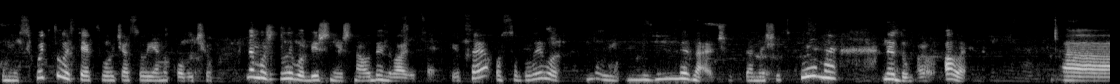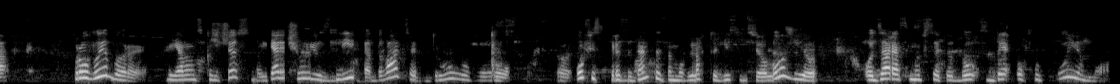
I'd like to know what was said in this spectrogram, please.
комусь хотілося, як свого часу Януковичу, неможливо більш ніж на 1-2 відсотки. Це особливо, ну не знаю, чи це на щось вплине, не думаю. Але е, про вибори я вам скажу чесно, я чую з літа 22-го року. Е, Офіс президента замовляв тоді соціологію. От зараз ми все до- деокупуємо,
